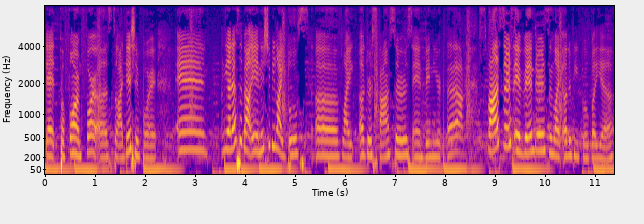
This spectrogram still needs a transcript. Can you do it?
that performed for us to audition for it. And yeah, that's about it. And it should be like booths of like other sponsors and vineyard uh, sponsors and vendors and like other people. But yeah.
